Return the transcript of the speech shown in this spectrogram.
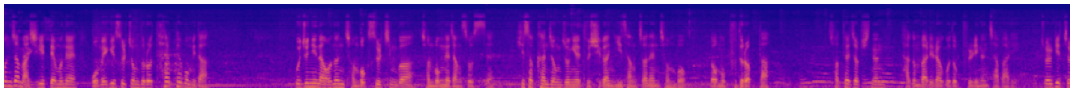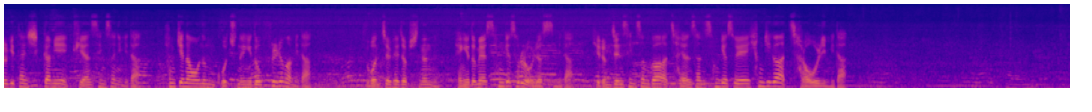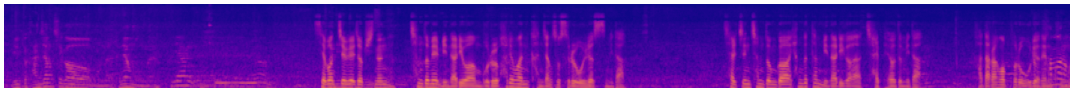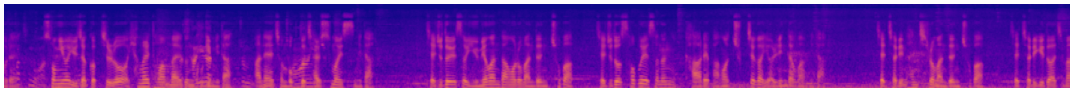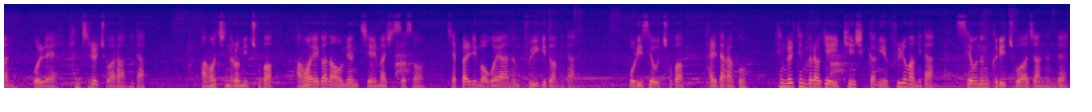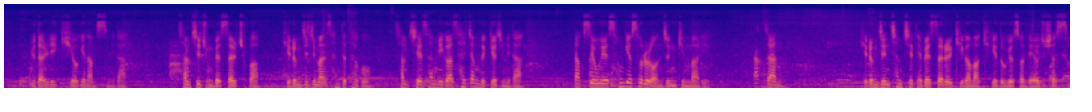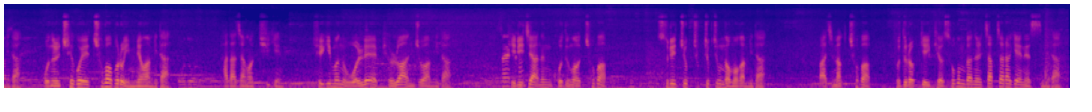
혼자 마시기 때문에 오백이 술 정도로 타협해봅니다. 꾸준히 나오는 전복 술찜과 전복 내장 소스, 희석한 정종에 2시간 이상 쪄낸 전복, 너무 부드럽다. 첫 회 접시는 다금발이라고도 불리는 자발이, 쫄깃쫄깃한 식감이 귀한 생선입니다. 함께 나오는 고추냉이도 훌륭합니다. 두 번째 회 접시는 뱅에돔에 성게소를 올렸습니다. 기름진 생선과 자연산 성게소의 향기가 잘 어울립니다. 이또 간장 찍어 먹나요? 그냥 먹나요? 세 번째 회 접시는 참돔의 미나리와 물을 활용한 간장 소스를 올렸습니다. 살찐 참돔과 향긋한 미나리가 잘 배어듭니다. 가다랑 어포로 우려낸 국물에. 송이와 유자 껍질로 향을 더한 맑은 자기가 국입니다. 좀 안에 전복도 잘 숨어 있습니다. 제주도에서 유명한 방어로 만든 초밥. 제주도 서부에서는 가을에 방어 축제가 열린다고 합니다. 제철인 한치로 만든 초밥. 제철이기도 하지만 원래 한치를 좋아라 합니다. 방어 지느러미 초밥. 방어회가 나오면 제일 맛있어서 재빨리 먹어야 하는 부위이기도 합니다. 보리새우 초밥. 달달하고 탱글탱글하게 익힌 식감이 훌륭합니다. 새우는 그리 좋아하지 않는데 유달리 기억에 남습니다. 참치 중뱃살 초밥. 기름지지만 산뜻하고 참치의 산미가 살짝 느껴집니다. 딱새우에 성게소를 얹은 김말이. 짠! 기름진 참치 대뱃살을 기가 막히게 녹여서 내어주셨습니다. 오늘 최고의 초밥으로 임명합니다. 바다장어 튀김. 튀김은 원래 별로 안 좋아합니다. 비리지 않은 고등어 초밥. 술이 쭉 쭉쭉쭉 넘어갑니다. 마지막 초밥. 부드럽게 익혀 소금 간을 짭짤하게 해냈습니다.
